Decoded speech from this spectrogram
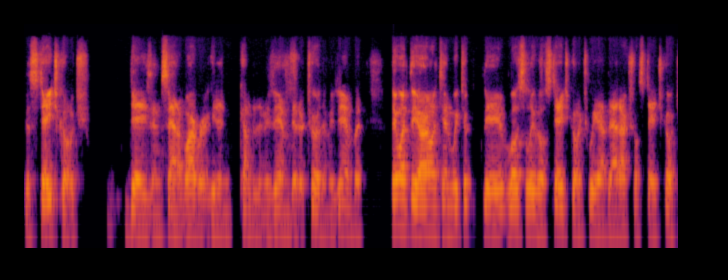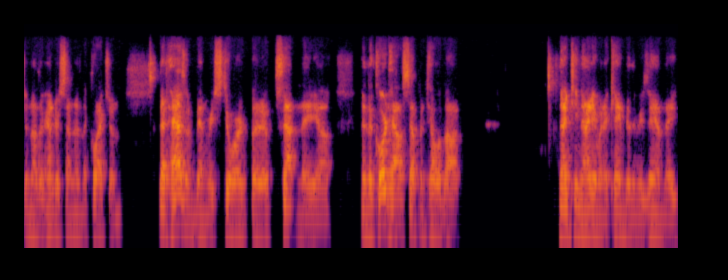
the stagecoach days in Santa Barbara. He didn't come to the museum, did a tour of the museum, but they went to Arlington. We took the Los Olivos stagecoach. We have that actual stagecoach, another Henderson in the collection that hasn't been restored, but it sat in the, uh, in the courthouse up until about 1990 when it came to the museum. They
